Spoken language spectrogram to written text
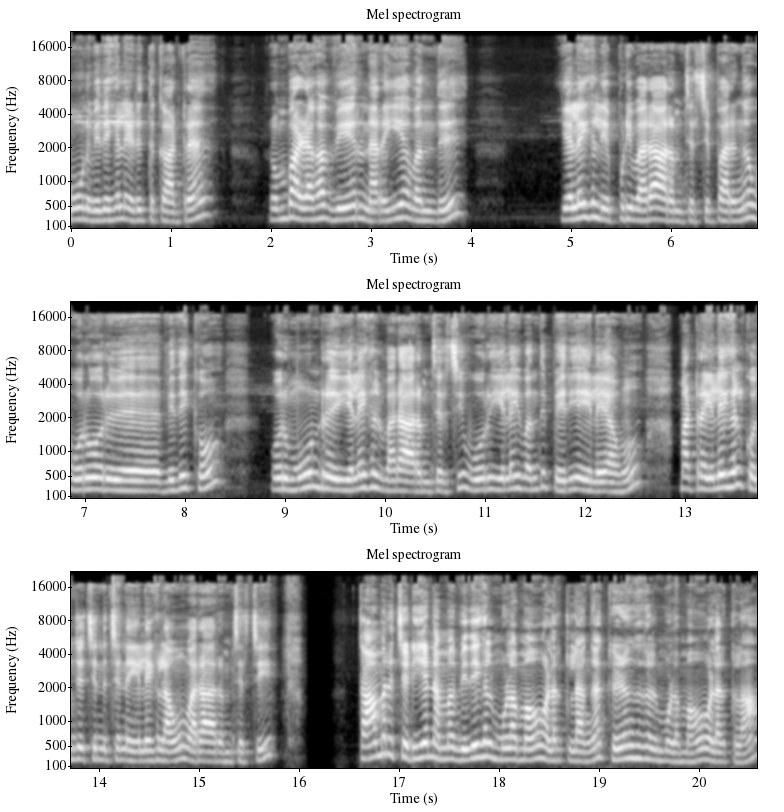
மூணு விதைகள் எடுத்து காட்டுறேன். ரொம்ப அழகாக வேர் நிறைய வந்து இலைகள் எப்படி வர ஆரம்பிச்சிருச்சு பாருங்கள் ஒரு ஒரு விதைக்கும் ஒரு மூன்று இலைகள் வர ஆரம்பிச்சிருச்சு. ஒரு இலை வந்து பெரிய இலையாகவும் மற்ற இலைகள் கொஞ்சம் சின்ன சின்ன இலைகளாகவும் வர ஆரம்பிச்சிருச்சு. தாமரை செடியை நம்ம விதைகள் மூலமாகவும் வளர்க்கலாங்க. கிழங்குகள் மூலமாகவும் வளர்க்கலாம்.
